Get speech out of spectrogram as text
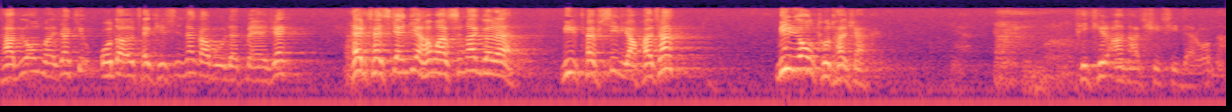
tabi olmayacak ki o da ötekisine kabul etmeyecek. Herkes kendi havasına göre bir tefsir yapacak, bir yol tutacak. Fikir anarşisi der ona.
